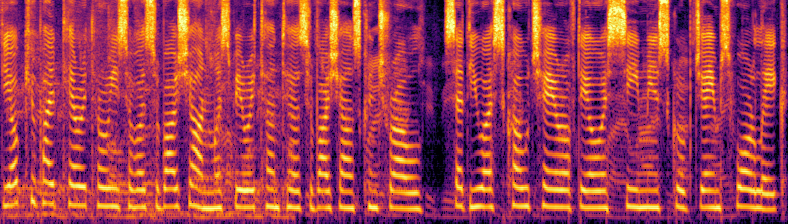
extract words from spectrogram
The occupied territories of Azerbaijan must be returned to Azerbaijan's control, said US co-chair of the OSCE Minsk Group James Warlick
